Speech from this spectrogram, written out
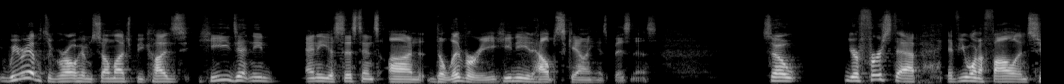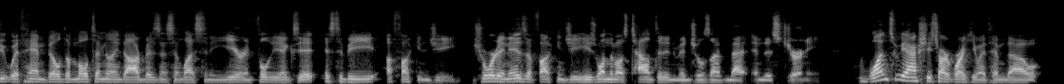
we were able to grow him so much because he didn't need any assistance on delivery. He needed help scaling his business. So your first step, if you want to follow in suit with him, build a multi-million dollar business in less than a year and fully exit, is to be a fucking G. Jordan is a fucking G. He's one of the most talented individuals I've met in this journey. Once we actually started working with him, though,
